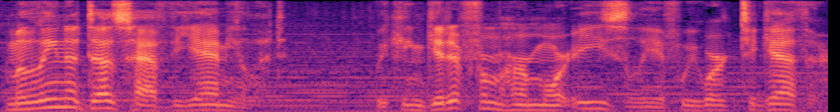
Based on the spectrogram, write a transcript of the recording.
If Mileena does have the amulet, we can get it from her more easily if we work together.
